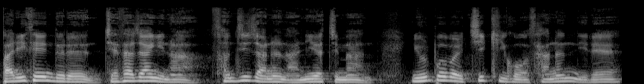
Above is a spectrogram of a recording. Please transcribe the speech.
바리새인들은 제사장이나 선지자는 아니었지만 율법을 지키고 사는 일에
